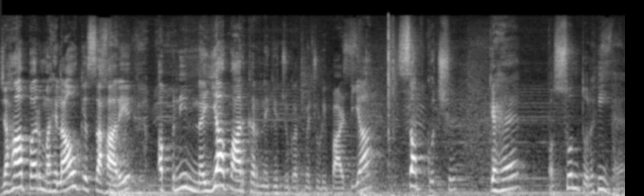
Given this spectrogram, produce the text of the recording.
जहाँ पर महिलाओं के सहारे अपनी नैया पार करने की जुगत में जुड़ी पार्टियाँ सब कुछ कह और सुन तो रही है,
